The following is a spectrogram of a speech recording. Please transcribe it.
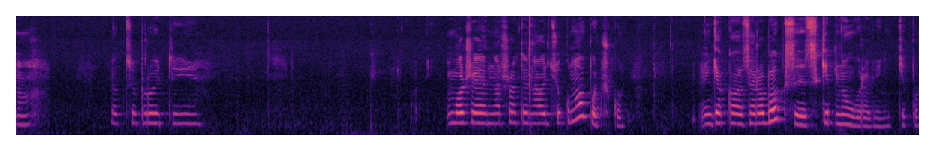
А, як це пройти? Може нажати на оцю кнопочку, яка за робокси скіп на уровень, типу.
